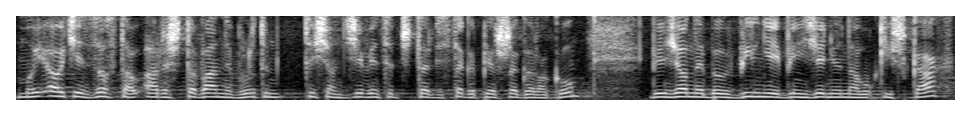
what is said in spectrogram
Mój ojciec został aresztowany w lutym 1941 roku. Więziony był w Wilnie w więzieniu na Łukiszkach,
